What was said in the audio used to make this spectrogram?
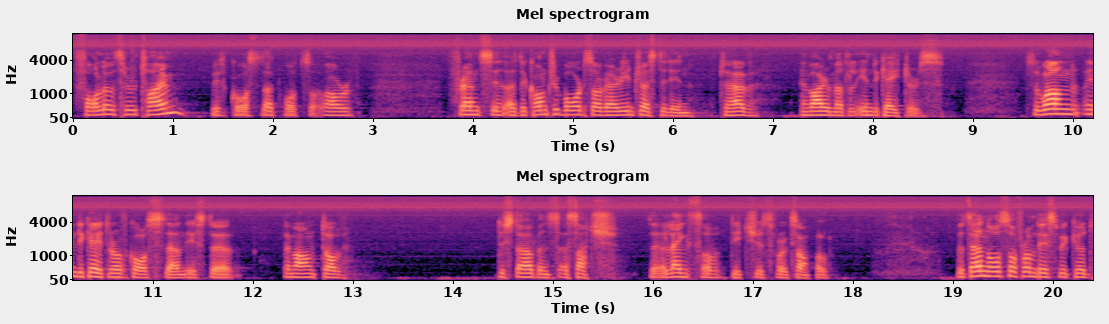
follow through time because that's what our friends in, at the county boards are very interested in, to have environmental indicators. So one indicator, of course, then is the amount of disturbance as such, the length of ditches, for example. But then also from this we could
